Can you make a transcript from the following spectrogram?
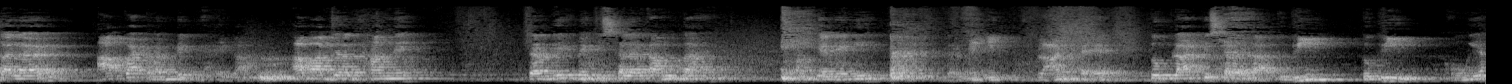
कलर आपका टर्मिक रहेगा? अब आप जरा ध्यान दें। टर्मिक में किस कलर का होता है हम कह लेंगे? टर्मिक एक प्लांट है तो प्लांट किस कलर का? तो ग्रीन तो ग्रीन हो गया।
